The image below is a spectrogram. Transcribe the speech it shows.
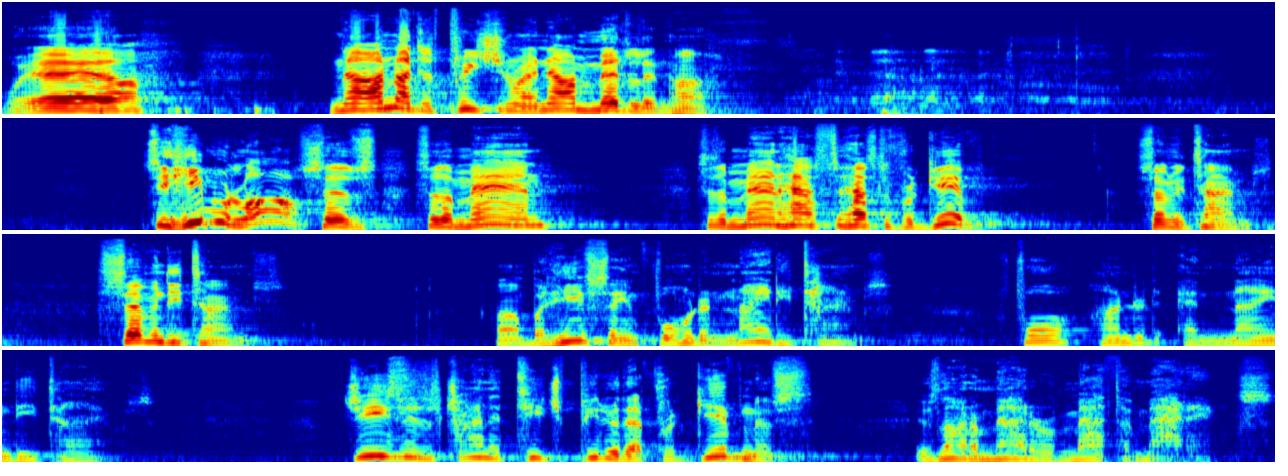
Well, now I'm not just preaching right now, I'm meddling, huh? See, Hebrew law says, so the man, says a man has to, has to forgive 70 times, 70 times. Uh, but he's saying 490 times. 490 times. Jesus is trying to teach Peter that forgiveness is not a matter of mathematics.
